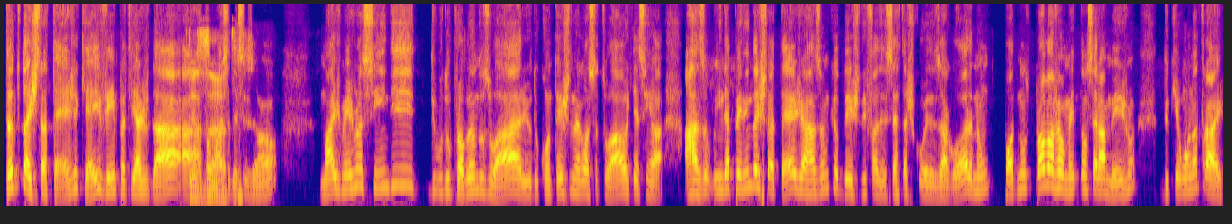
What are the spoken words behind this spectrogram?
tanto da estratégia, que aí vem para te ajudar a Exato. tomar essa decisão, mas mesmo assim de, do, do, problema do usuário, do contexto do negócio atual, que assim, ó, razão, independente da estratégia, a razão que eu deixo de fazer certas coisas agora não pode, não, provavelmente não será a mesma do que um ano atrás.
